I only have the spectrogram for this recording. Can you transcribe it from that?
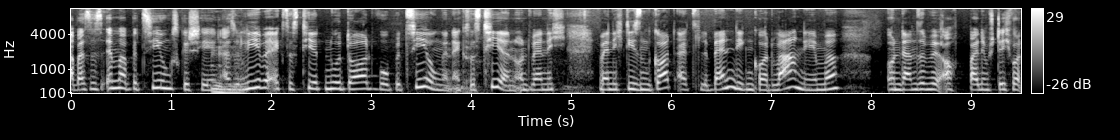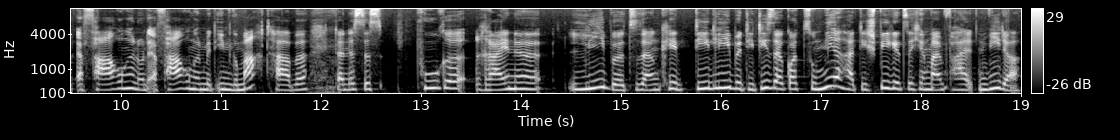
Aber es ist immer Beziehungsgeschehen. Mhm. Also Liebe existiert nur dort, wo Beziehungen existieren. Und wenn ich, wenn ich diesen Gott als lebendigen Gott wahrnehme und dann sind wir auch bei dem Stichwort Erfahrungen und Erfahrungen mit ihm gemacht habe, dann ist es pure, reine Liebe, zu sagen, okay, die Liebe, die dieser Gott zu mir hat, die spiegelt sich in meinem Verhalten wieder.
